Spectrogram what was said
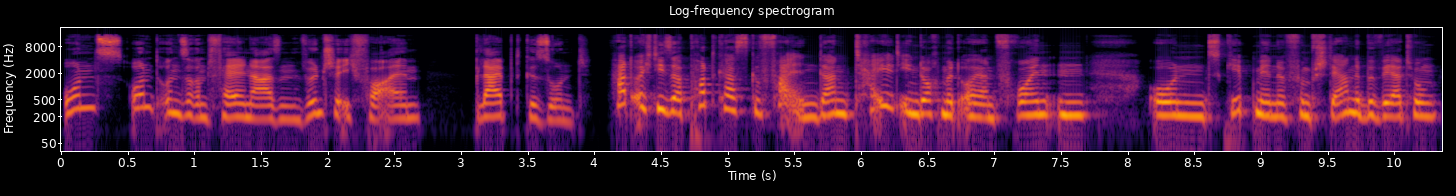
Uns und unseren Fellnasen wünsche ich vor allem, bleibt gesund. Hat euch dieser Podcast gefallen, dann teilt ihn doch mit euren Freunden und gebt mir eine 5-Sterne-Bewertung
